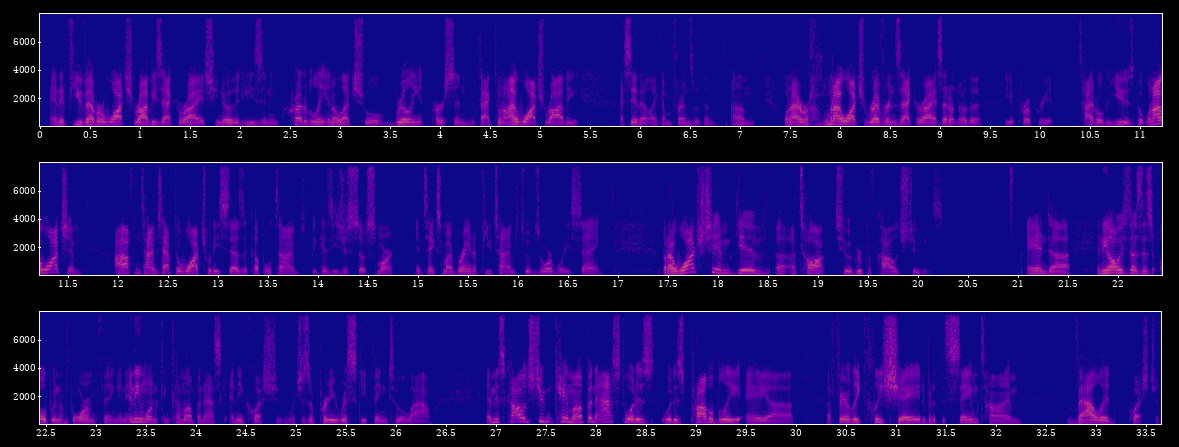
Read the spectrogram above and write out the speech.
And if you've ever watched Ravi Zacharias, you know that he's an incredibly intellectual, brilliant person. In fact, when I watch Ravi, I say that like I'm friends with him. Um, when, I, when I watch Reverend Zacharias, I don't know the, the appropriate title to use, but when I watch him, I oftentimes have to watch what he says a couple of times because he's just so smart. It takes my brain a few times to absorb what he's saying. But I watched him give a, a talk to a group of college students. And, uh, and he always does this open forum thing, and anyone can come up and ask any question, which is a pretty risky thing to allow. And this college student came up and asked what is, what is probably a, uh, a fairly cliched, but at the same time, valid question.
